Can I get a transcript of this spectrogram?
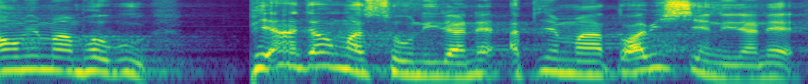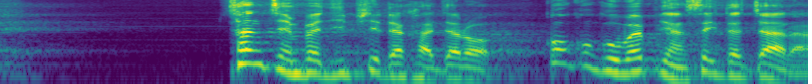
အောင်မြင်မှာမဟုတ်ဘူးဘုရားเจ้าမှာစုံနေတာနဲ့အပြင်မှာသွားပြီးရှင်နေတာနဲ့ဆန့်ကျင်ဘက်ကြီးဖြစ်တဲ့ခါကျတော့ကိုကိုကိုပဲပြန်စိတ်တကြတာ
